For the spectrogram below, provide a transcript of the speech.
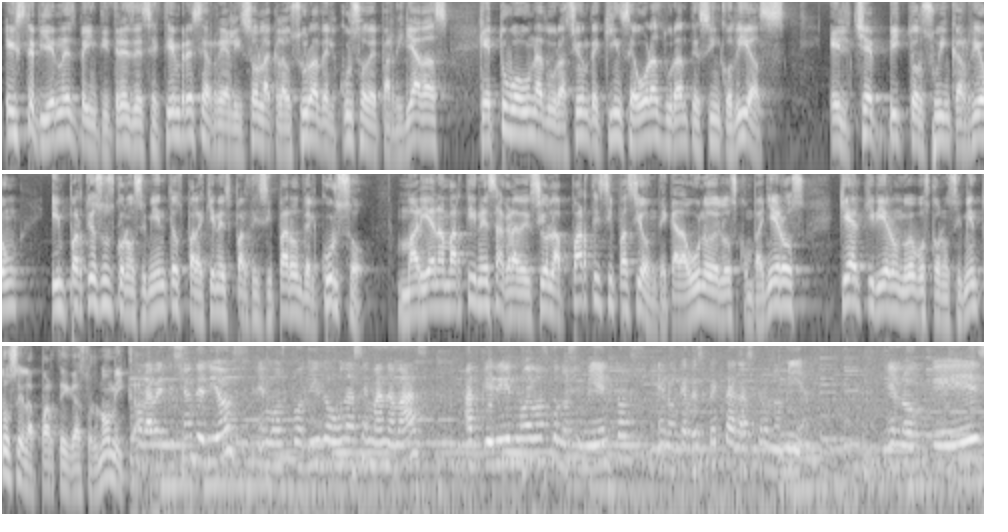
Este viernes 23 de septiembre se realizó la clausura del curso de parrilladas que tuvo una duración de 15 horas durante 5 días. El chef Víctor Swin Carrión impartió sus conocimientos para quienes participaron del curso. Mariana Martínez agradeció la participación de cada uno de los compañeros que adquirieron nuevos conocimientos en la parte gastronómica. Con la bendición de Dios hemos podido una semana más adquirir nuevos conocimientos en lo que respecta a gastronomía, en lo que es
